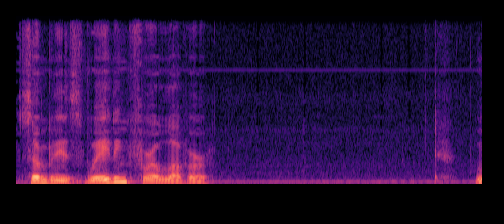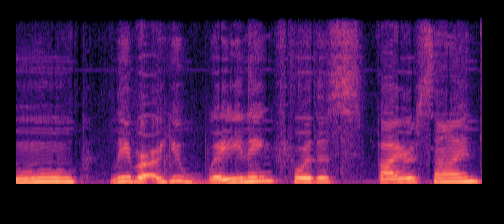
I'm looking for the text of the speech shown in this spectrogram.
Somebody is waiting for a lover. Ooh, Libra, are you waiting for this fire sign?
